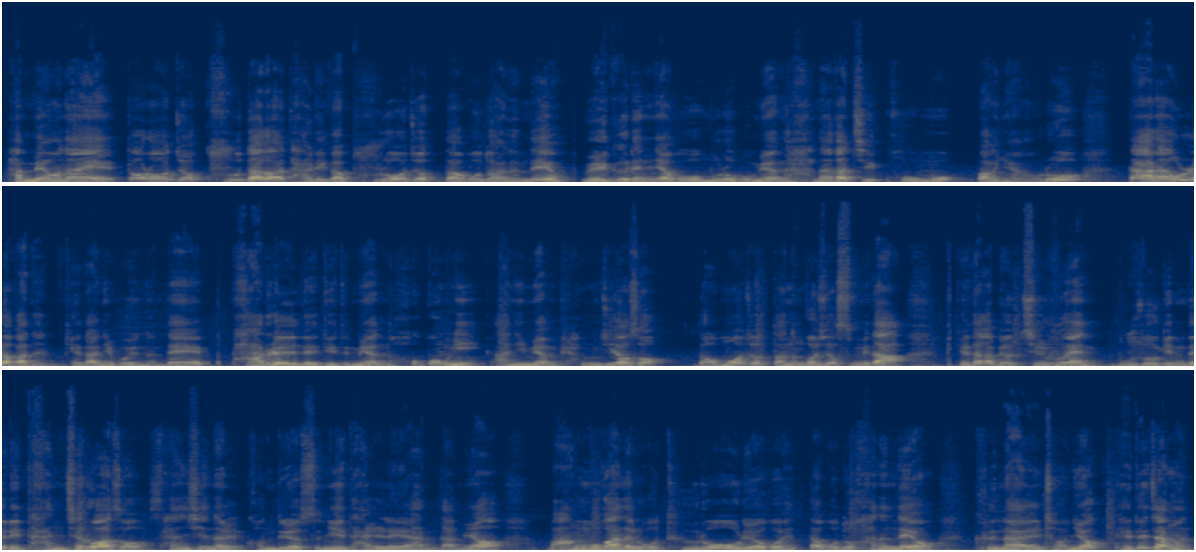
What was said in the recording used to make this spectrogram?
한 명은 아예 떨어져 구르다가 다리가 부러졌다고도 하는데요. 왜 그랬냐고 물어보면 하나같이 고목 방향으로 따라 올라가는 계단이 보였는데 발을 내디디면 허공이 아니면 평지여서 넘어졌다는 것이었습니다. 게다가 며칠 후엔 무속인들이 단체로 와서 산신을 건드렸으니 달래야 한다며 막무가내로 들어오려고 했다고도 하는데요. 그날 저녁 대대장은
